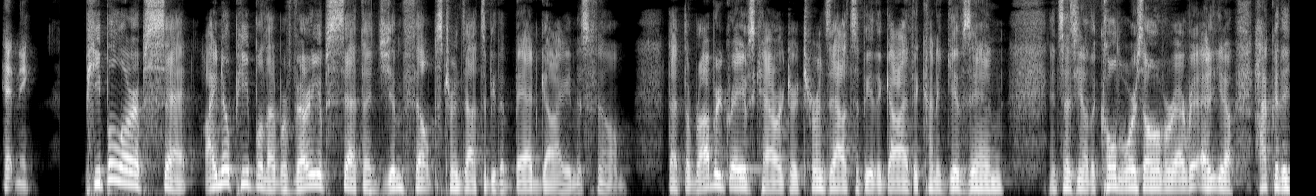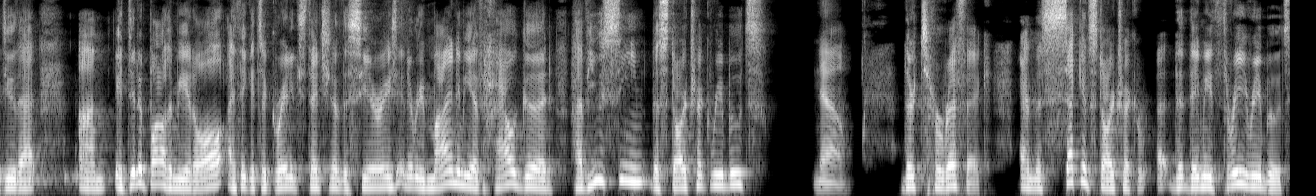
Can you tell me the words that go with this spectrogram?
Hit me. People are upset. I know people that were very upset that Jim Phelps turns out to be the bad guy in this film. That the Robert Graves character turns out to be the guy that kind of gives in and says, you know, the Cold War's over. Every, uh, you know, how could they do that? Um, it didn't bother me at all. I think it's a great extension of the series, and it reminded me of how good. Have you seen the Star Trek reboots? No. They're terrific. And the second Star Trek, uh, they made three reboots.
